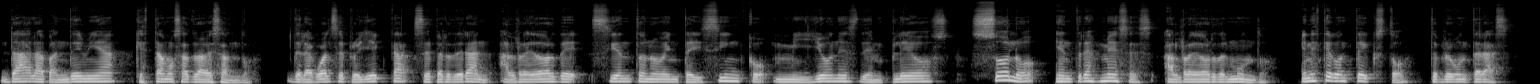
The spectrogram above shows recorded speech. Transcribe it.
dada la pandemia que estamos atravesando, de la cual se proyecta se perderán alrededor de 195 millones de empleos solo en tres meses alrededor del mundo. En este contexto te preguntarás,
